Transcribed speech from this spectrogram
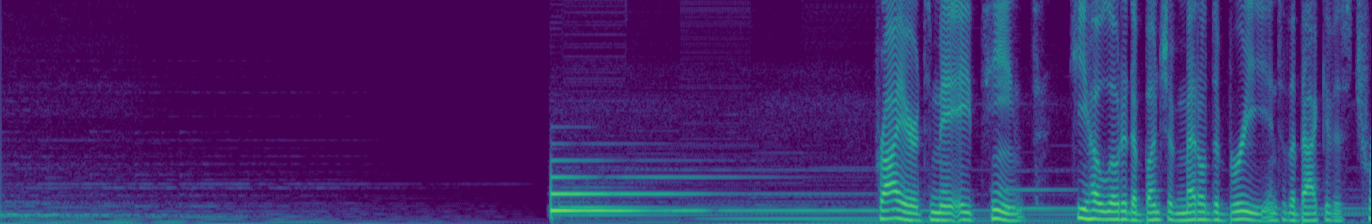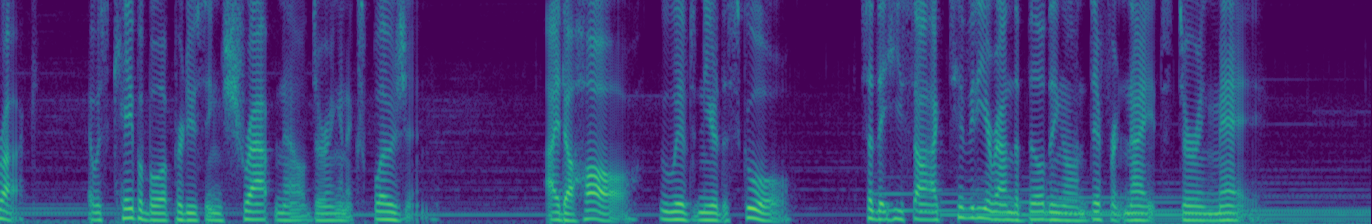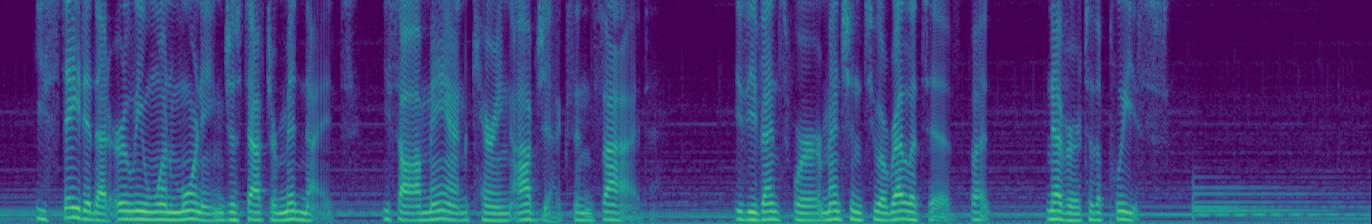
Prior to May 18th, Kehoe loaded a bunch of metal debris into the back of his truck that was capable of producing shrapnel during an explosion. Ida Hall, who lived near the school, said that he saw activity around the building on different nights during May. He stated that early one morning, just after midnight, he saw a man carrying objects inside. These events were mentioned to a relative, but never to the police.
